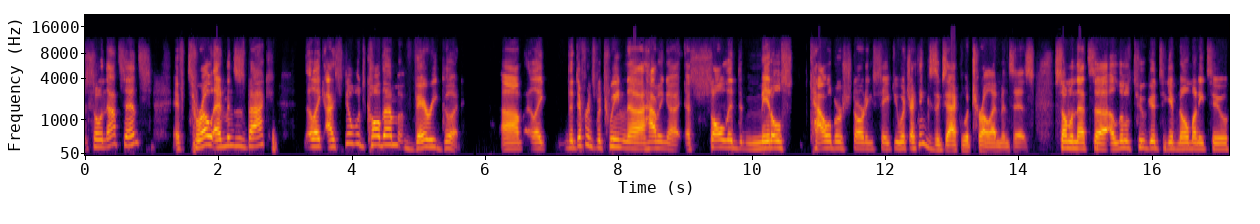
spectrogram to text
so, in that sense, if Terrell Edmunds is back, like I still would call them very good. Um, like the difference between uh, having a, a solid middle caliber starting safety, which I think is exactly what Terrell Edmunds is someone that's uh, a little too good to give no money to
